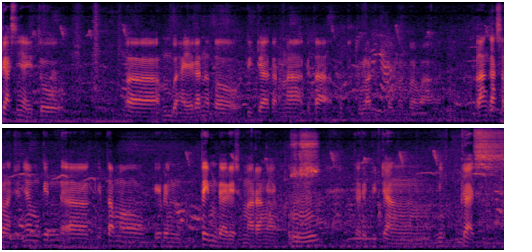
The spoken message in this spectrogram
gasnya itu uh, membahayakan atau tidak karena kita kebetulan belum membawa. Langkah selanjutnya mungkin uh, kita mau kirim tim dari Semarang yang khusus hmm. dari bidang migas.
